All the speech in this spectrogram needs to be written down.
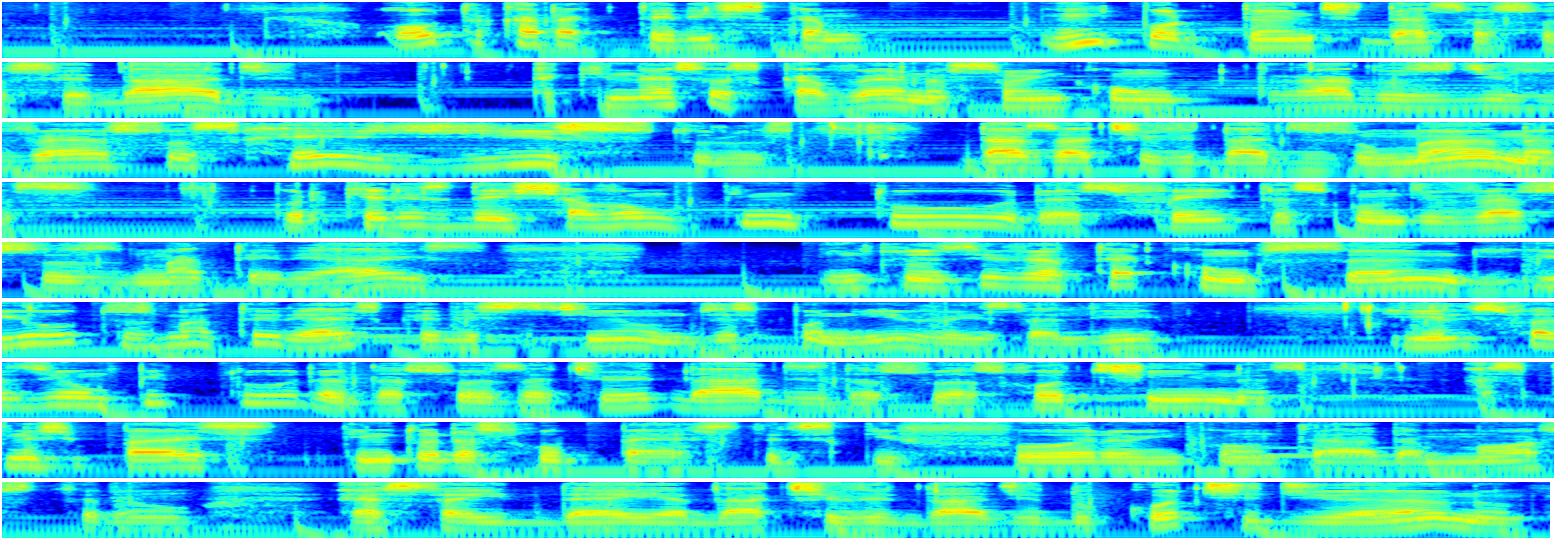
Outra característica importante dessa sociedade é que nessas cavernas são encontrados diversos registros das atividades humanas, porque eles deixavam pinturas feitas com diversos materiais, inclusive até com sangue e outros materiais que eles tinham disponíveis ali, e eles faziam pintura das suas atividades, das suas rotinas. As principais pinturas rupestres que foram encontradas mostram essa ideia da atividade do cotidiano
